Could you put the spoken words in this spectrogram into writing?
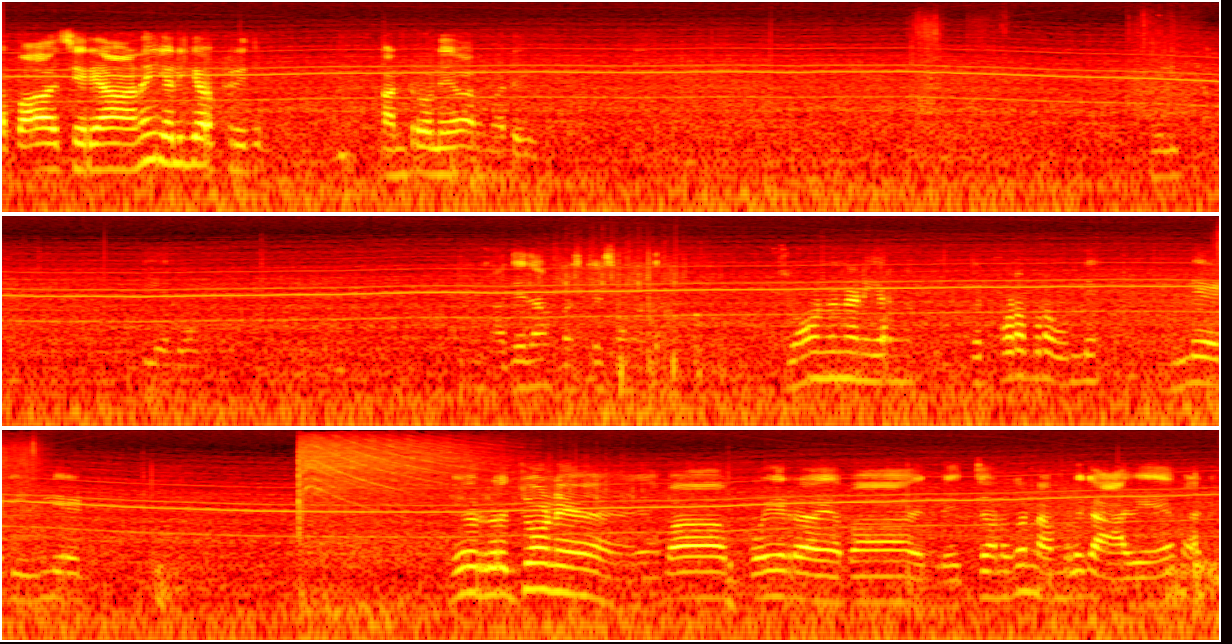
எப்பா சரியான ஹெலிகாப்டர் இது. கண்ட்ரோலே வர மாட்டேங்குது. ஏதோ. அதேதான் ஃபர்ஸ்ட் சொன்னது. ஜோன்னு நினைக்கிறேன். சரி, போட போட உள்ளே உள்ளே அடி உள்ளே அடி ஏ ரெட் ஜோனு எப்பா போயிடுறா எப்பா ரெஜோனுக்கும் நம்மளுக்கு அதே மாதிரி.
